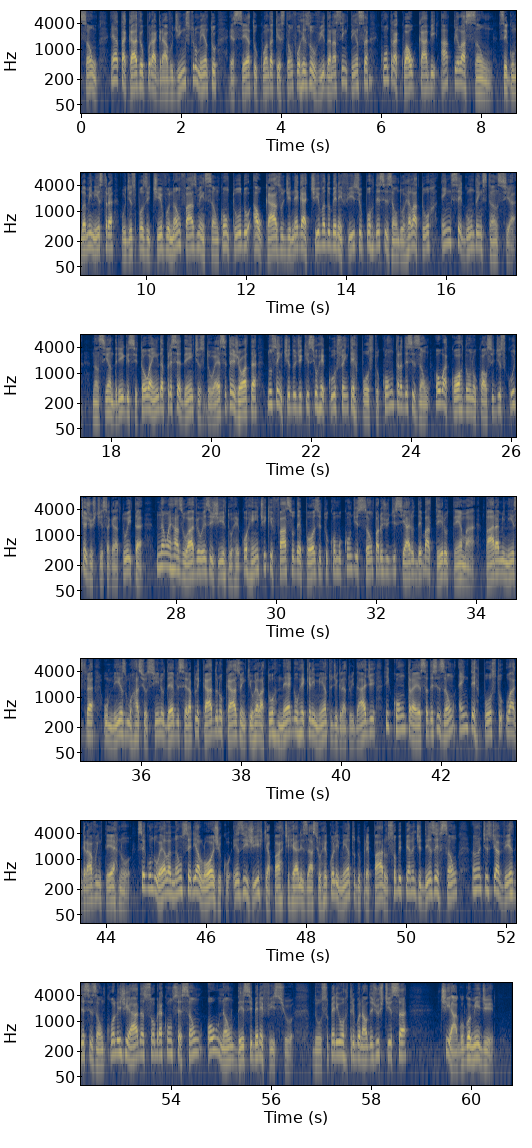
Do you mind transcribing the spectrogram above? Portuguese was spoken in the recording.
é atacável por agravo de instrumento, exceto quando a questão for resolvida na sentença contra a qual cabe apelação. Segundo a ministra, o dispositivo não faz menção, contudo, ao caso de negativa do benefício por decisão do relator em segunda instância. Nancy Andrighi citou ainda precedentes do STJ no sentido de que se o recurso é interposto contra a decisão ou acórdão no qual se discute a justiça gratuita, não é razoável exigir do recorrente que faça o depósito como condição para o judiciário debater o tema. Para a ministra, o mesmo raciocínio deve ser aplicado no caso em que o relator nega o requerimento de gratuidade e contra essa decisão é interposto o agravo interno. Segundo ela, não seria lógico exigir que a parte parte realizasse o recolhimento do preparo sob pena de deserção antes de haver decisão colegiada sobre a concessão ou não desse benefício. Do Superior Tribunal de Justiça, Tiago Gomide.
